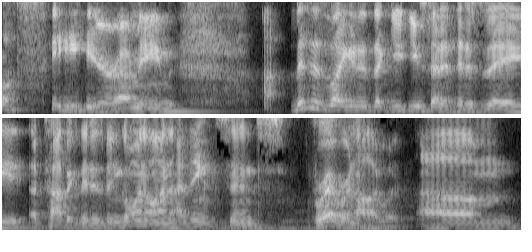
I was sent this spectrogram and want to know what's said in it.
let's see here. I mean, uh, this is like like you, you said it. This is a, a topic that has been going on, I think, since forever in Hollywood, um,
